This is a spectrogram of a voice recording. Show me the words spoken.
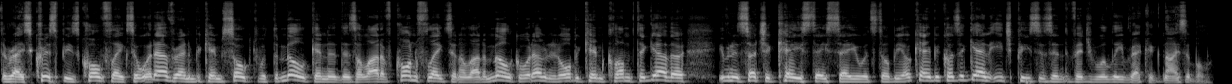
the Rice Krispies, cornflakes, or whatever, and it became soaked with the milk, and there's a lot of cornflakes and a lot of milk or whatever, and it all became clumped together. Even in such a case, they say it would still be okay because again, each piece is individually recognizable.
